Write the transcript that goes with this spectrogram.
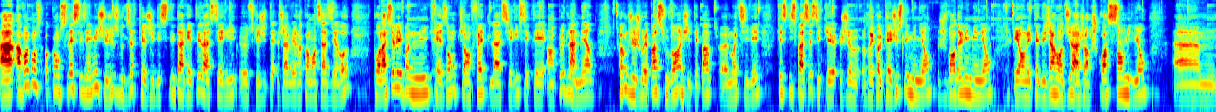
avant qu'on se laisse les amis, je vais juste vous dire que j'ai décidé d'arrêter la série, ce que j'avais recommencé à zéro, pour la seule et bonne unique raison qu'en fait la série c'était un peu de la merde. Comme je jouais pas souvent et j'étais pas motivé, qu'est-ce qui se passait c'est que je récoltais juste les millions, je vendais les millions, et on était déjà rendu à genre je crois 100 millions. Euh,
